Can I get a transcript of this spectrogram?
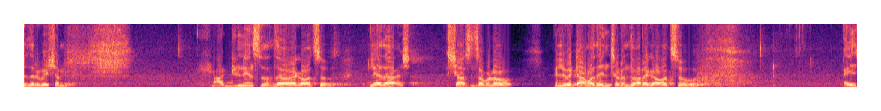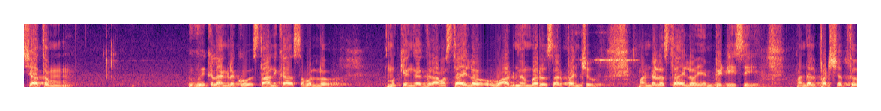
రిజర్వేషన్ ఆర్డినెన్స్ ద్వారా కావచ్చు లేదా శాసనసభలో బిల్లు పెట్టి ఆమోదించడం ద్వారా కావచ్చు ఐదు శాతం వికలాంగులకు స్థానిక సభల్లో ముఖ్యంగా గ్రామ స్థాయిలో వార్డు మెంబరు సర్పంచు మండల స్థాయిలో ఎంపీటీసీ మండల పరిషత్తు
